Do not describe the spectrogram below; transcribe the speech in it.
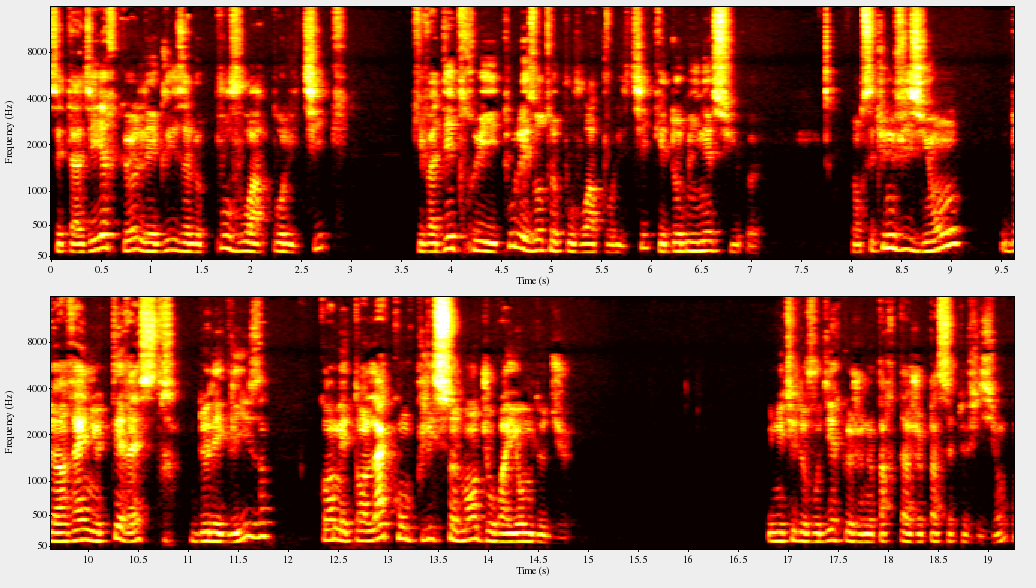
C'est-à-dire que l'Église a le pouvoir politique qui va détruire tous les autres pouvoirs politiques et dominer sur eux. Donc c'est une vision d'un règne terrestre de l'Église comme étant l'accomplissement du royaume de Dieu. Inutile de vous dire que je ne partage pas cette vision,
